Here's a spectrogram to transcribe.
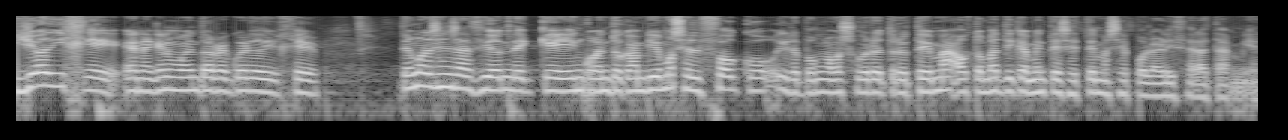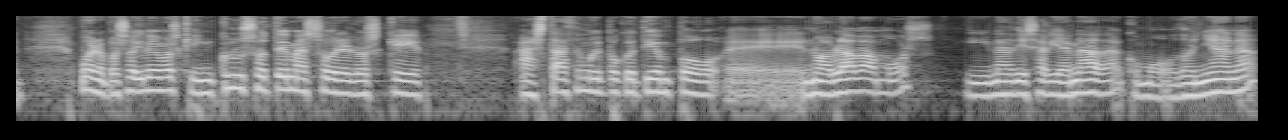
Y yo dije, en aquel momento recuerdo, dije, tengo la sensación de que en cuanto cambiemos el foco y lo pongamos sobre otro tema, automáticamente ese tema se polarizará también. Bueno, pues hoy vemos que incluso temas sobre los que hasta hace muy poco tiempo eh, no hablábamos, y nadie sabía nada, como Doñana,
